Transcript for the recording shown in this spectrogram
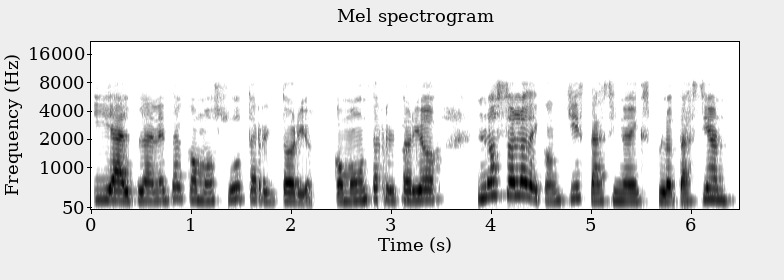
y al planeta como su territorio, como un territorio no solo de conquista, sino de explotación.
